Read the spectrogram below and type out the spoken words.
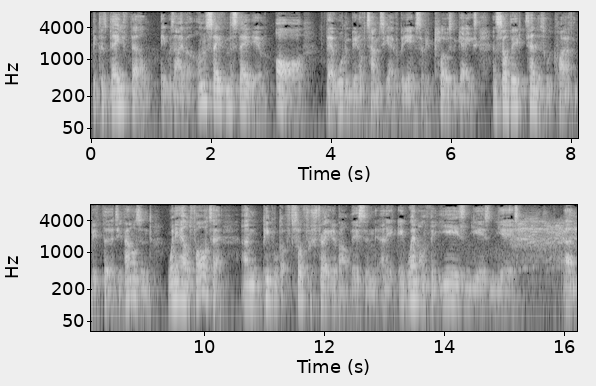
because they felt it was either unsafe in the stadium or there wouldn't be enough time to get everybody in, so they closed the gates. And so the attendance would quite often be 30,000 when it held 40. And people got so frustrated about this, and, and it, it went on for years and years and years. Um,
